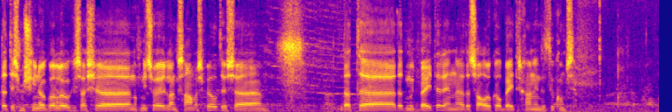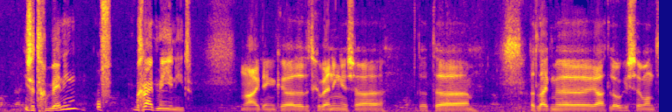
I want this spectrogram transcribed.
dat is misschien ook wel logisch als je nog niet zo heel lang samenspeelt. Dus dat, uh, dat moet beter en dat zal ook wel beter gaan in de toekomst. Is het gewenning of begrijpt men je niet? Nou, ik denk dat het gewenning is. dat, dat lijkt me ja, het logische, want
